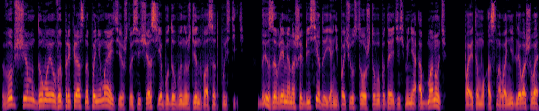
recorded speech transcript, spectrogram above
«В общем, думаю, вы прекрасно понимаете, что сейчас я буду вынужден вас отпустить. Да и за время нашей беседы я не почувствовал, что вы пытаетесь меня обмануть, поэтому оснований для вашего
